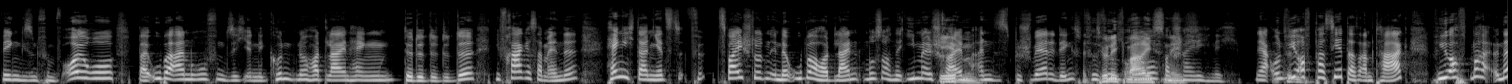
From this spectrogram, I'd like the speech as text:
wegen diesen 5 Euro, bei Uber anrufen, sich in die Kundenhotline hängen. Die Frage ist am Ende, hänge ich dann jetzt für zwei Stunden in der Uber-Hotline, muss noch eine E-Mail schreiben Eben. an das Beschwerdedings für Natürlich 5 mach Euro? Wahrscheinlich nicht. Ja, und wie oft passiert das am Tag? Wie oft ma- ne?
